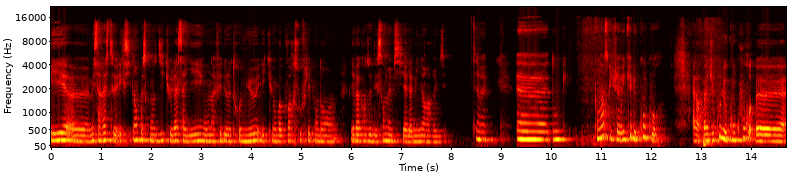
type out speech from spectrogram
et, euh, mais ça reste excitant parce qu'on se dit que là, ça y est, on a fait de notre mieux et qu'on va pouvoir souffler pendant les vacances de décembre, même s'il y a la mineure à réviser. C'est vrai. Euh, donc, comment est-ce que tu as vécu le concours? Alors, bah, du coup, le concours, euh,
